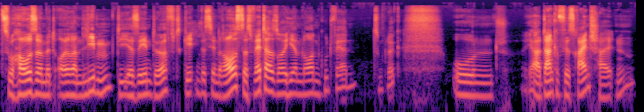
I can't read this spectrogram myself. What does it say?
zu Hause mit euren Lieben, die ihr sehen dürft. Geht ein bisschen raus. Das Wetter soll hier im Norden gut werden, zum Glück. Und ja, danke fürs Reinschalten.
